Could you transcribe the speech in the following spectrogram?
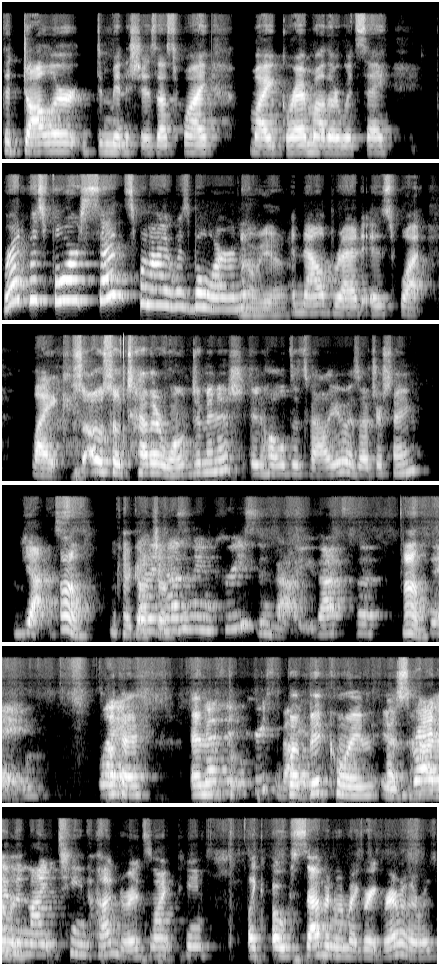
The dollar diminishes. That's why my grandmother would say, bread was four cents when I was born. Oh, yeah. And now bread is what? Like So, oh, so Tether won't diminish? It holds its value? Is that what you're saying? yes. Oh, okay, gotcha. But it doesn't increase in value. That's the Oh, thing. Like, okay. And doesn't increase in value. but Bitcoin But is bread highly. in the 1900s, 19 like 07 when my great grandmother was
